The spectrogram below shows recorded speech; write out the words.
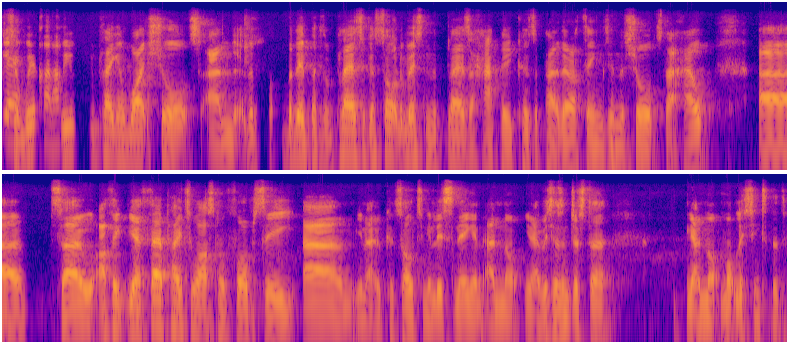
Yeah, so we're, colour. we're playing in white shorts, and the but the, but the players are consulting this, and the players are happy because apparently there are things in the shorts that help. Um, so I think yeah, fair play to Arsenal for obviously um, you know consulting and listening, and, and not you know this isn't just a you know not not listening to the,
